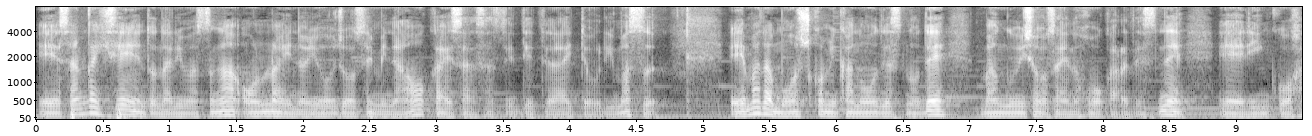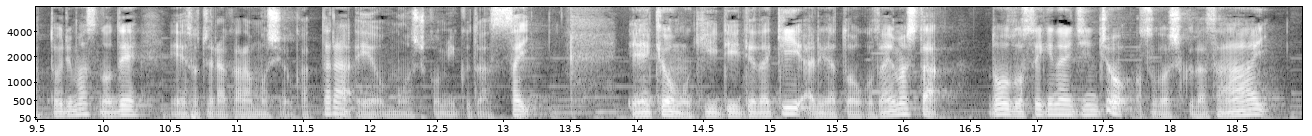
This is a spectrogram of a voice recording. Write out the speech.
えー、参加費1000円となりますが、オンラインの養生セミナーを開催させていただいております。えー、まだ申し込み可能ですので、番組詳細の方からですね、えー、リンクを貼っておりますので、えー、そちらからもしよかったら、えー、お申し込みください。えー、今日も聞いていただきありがとうございました。どうぞ素敵な一日をお過ごしください。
